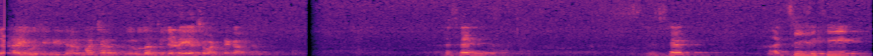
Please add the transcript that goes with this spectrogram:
लढाई होती ती धर्माच्या विरोधातली लढाई असं वाटतं का आपल्याला? असं त्याच्यात अतिरेकी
